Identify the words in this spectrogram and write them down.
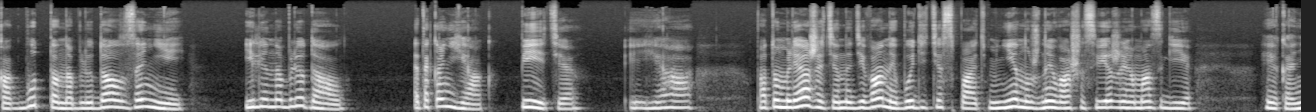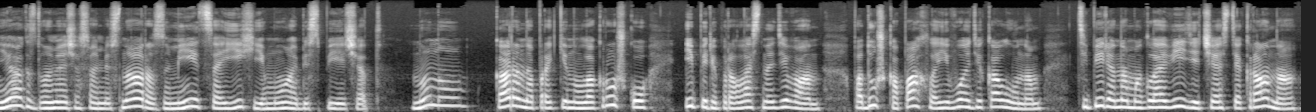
как будто наблюдал за ней. Или наблюдал. «Это коньяк. Пейте». «Я...» «Потом ляжете на диван и будете спать. Мне нужны ваши свежие мозги». И коньяк с двумя часами сна, разумеется, их ему обеспечат. Ну-ну. Карен опрокинула кружку и перебралась на диван. Подушка пахла его одеколоном. Теперь она могла видеть часть экрана,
